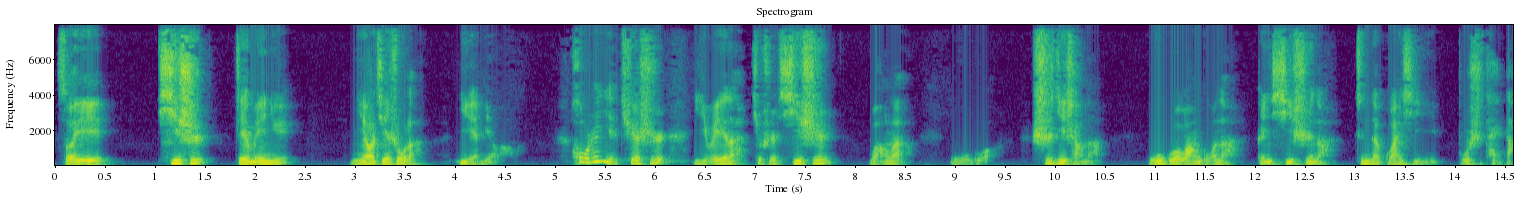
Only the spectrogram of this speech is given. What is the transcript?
所以，西施这个美女，你要接受了，你也灭亡。后人也确实以为呢，就是西施亡了。”吴国实际上呢，吴国亡国呢，跟西施呢，真的关系不是太大，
